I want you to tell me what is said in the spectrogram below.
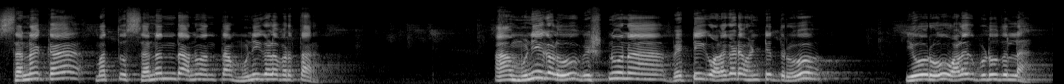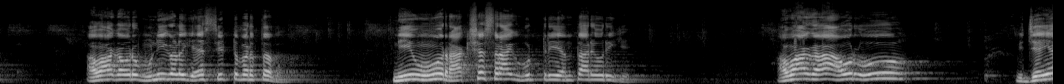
ಸನಕ ಮತ್ತು ಸನಂದ ಅನ್ನುವಂಥ ಮುನಿಗಳು ಬರ್ತಾರೆ. ಆ ಮುನಿಗಳು ವಿಷ್ಣುವಿನ ಬೆಟ್ಟಿಗೆ ಒಳಗಡೆ ಹೊಂಟಿದ್ರು, ಇವರು ಒಳಗೆ ಬಿಡುವುದಿಲ್ಲ. ಅವಾಗ ಅವರು ಮುನಿಗಳಿಗೆ ಸಿಟ್ಟು ಬರ್ತದೆ. ನೀವು ರಾಕ್ಷಸರಾಗಿ ಹುಟ್ಟ್ರಿ ಅಂತಾರೆ ಇವರಿಗೆ. ಅವಾಗ ಅವರು ವಿಜಯ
